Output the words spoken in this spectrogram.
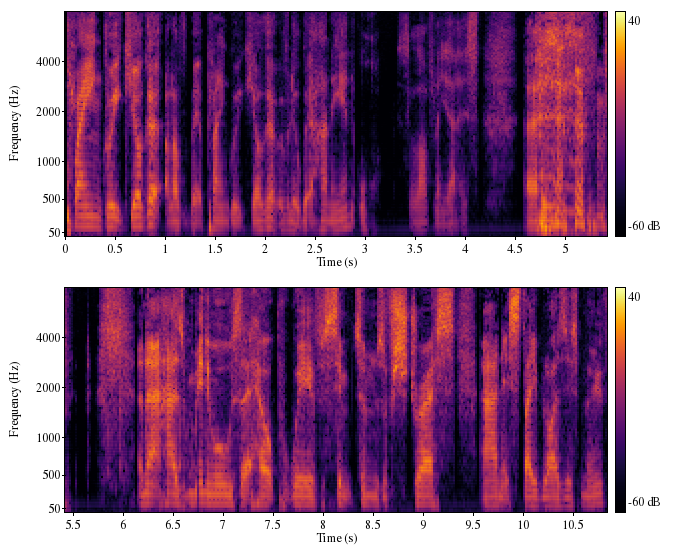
Plain Greek yogurt. I love a bit of plain Greek yogurt with a little bit of honey in. Oh, it's lovely, that is. Um, and that has minerals that help with symptoms of stress and it stabilizes mood.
